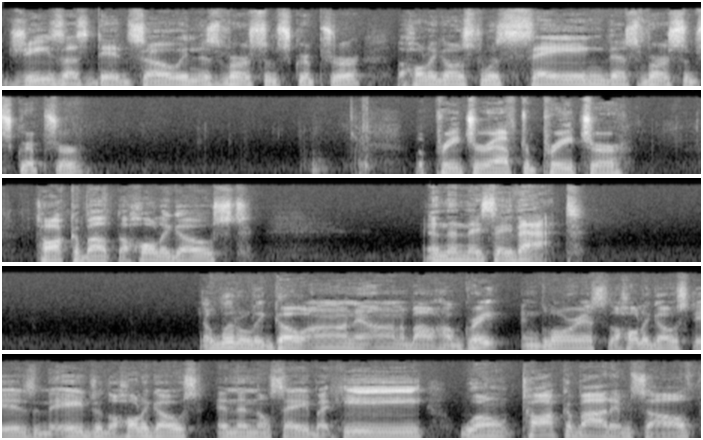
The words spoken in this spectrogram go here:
Jesus did so in this verse of Scripture. The Holy Ghost was saying this verse of Scripture. But preacher after preacher talk about the Holy Ghost and then they say that. They'll literally go on and on about how great and glorious the Holy Ghost is in the age of the Holy Ghost. And then they'll say but he won't talk about himself.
